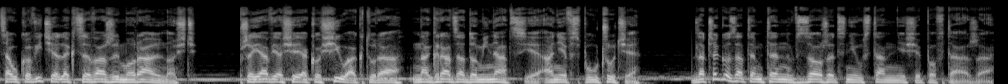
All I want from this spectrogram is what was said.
całkowicie lekceważy moralność, przejawia się jako siła, która nagradza dominację, a nie współczucie. Dlaczego zatem ten wzorzec nieustannie się powtarza?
